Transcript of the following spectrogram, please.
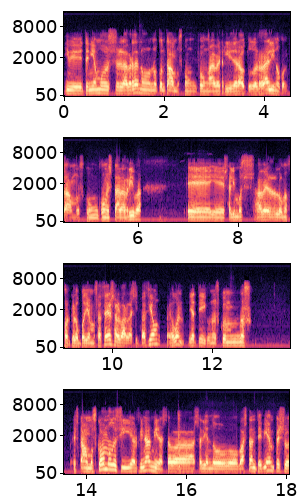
y teníamos, la verdad, no, no contábamos con, haber liderado todo el rally, no contábamos con, estar arriba. Eh, salimos a ver lo mejor que lo podíamos hacer, salvar la situación, pero bueno, ya te digo, nos, nos estábamos cómodos y al final, mira, estaba saliendo bastante bien, pero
